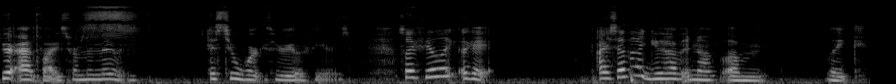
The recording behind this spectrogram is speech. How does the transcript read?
your advice from the moon is to work through your fears. So I feel like, okay, I said that you have enough, um, like,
